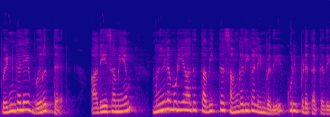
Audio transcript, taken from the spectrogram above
பெண்களே வெறுத்த அதே சமயம் மீள முடியாது தவித்த சங்கதிகள் என்பது குறிப்பிடத்தக்கது.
